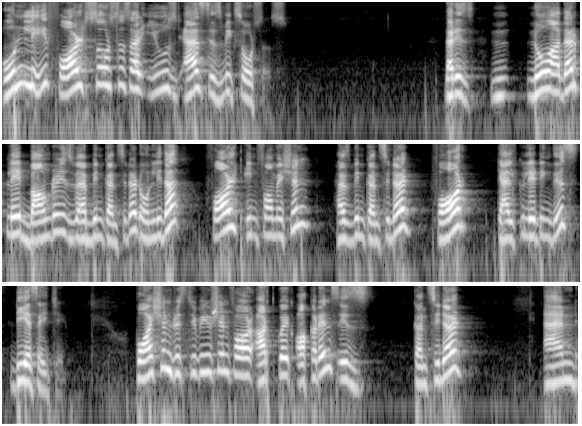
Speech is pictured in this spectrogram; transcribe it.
only fault sources are used as seismic sources. That is no other plate boundaries have been considered only the fault information has been considered for calculating this DSHA. Poisson distribution for earthquake occurrence is considered and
